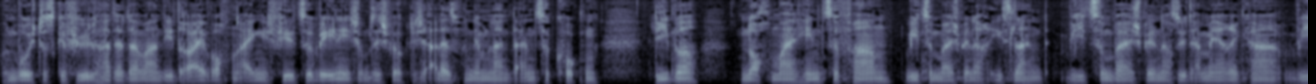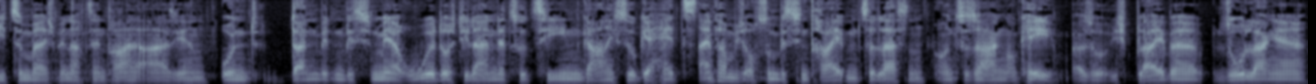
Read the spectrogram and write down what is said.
und wo ich das Gefühl hatte, da waren die drei Wochen eigentlich viel zu wenig, um sich wirklich alles von dem Land anzugucken, lieber nochmal hinzufahren, wie zum Beispiel nach Island, wie zum Beispiel nach Südamerika, wie zum Beispiel nach Zentralasien und dann mit ein bisschen mehr Ruhe durch die Lande zu ziehen, gar nicht so gehetzt, einfach mich auch so ein bisschen treiben zu lassen und zu sagen, okay, also ich bleibe so lange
